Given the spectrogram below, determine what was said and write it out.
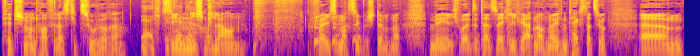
pitchen und hoffe, dass die Zuhörer Ja, sie nicht darum. klauen. Weil ich mache sie bestimmt noch. Nee, ich wollte tatsächlich, wir hatten auch neulich einen Text dazu, ähm,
